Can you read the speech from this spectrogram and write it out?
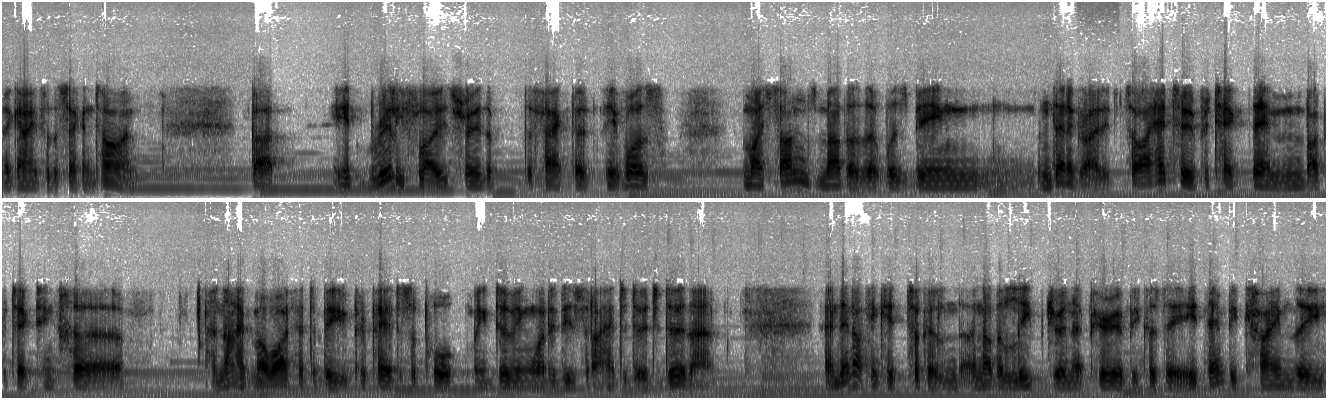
again for the second time but it really flowed through the, the fact that it was my son's mother that was being denigrated. So I had to protect them by protecting her. And I, my wife had to be prepared to support me doing what it is that I had to do to do that. And then I think it took a, another leap during that period because it then became the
